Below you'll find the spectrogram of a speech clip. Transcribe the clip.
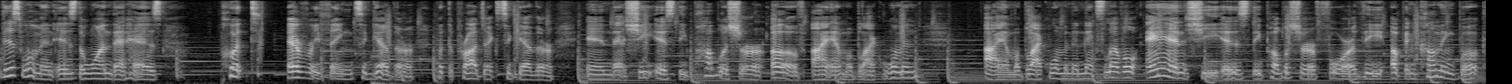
this woman, is the one that has put everything together, put the projects together, and that she is the publisher of I Am a Black Woman I Am a Black Woman The Next Level, and she is the publisher for the up and coming book,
